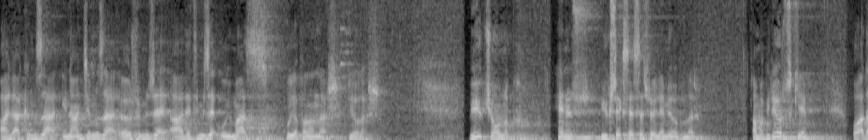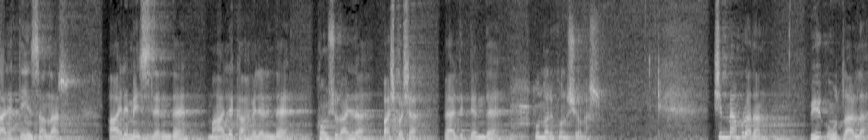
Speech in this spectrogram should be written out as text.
Ahlakımıza, inancımıza, örfümüze, adetimize uymaz bu yapılanlar diyorlar. Büyük çoğunluk henüz yüksek sesle söylemiyor bunları. Ama biliyoruz ki o adaletli insanlar aile meclislerinde, mahalle kahvelerinde, komşularıyla baş başa verdiklerinde bunları konuşuyorlar. Şimdi ben buradan büyük umutlarla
